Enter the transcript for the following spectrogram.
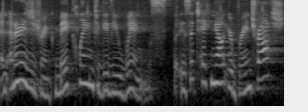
An energy drink may claim to give you wings, but is it taking out your brain trash?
